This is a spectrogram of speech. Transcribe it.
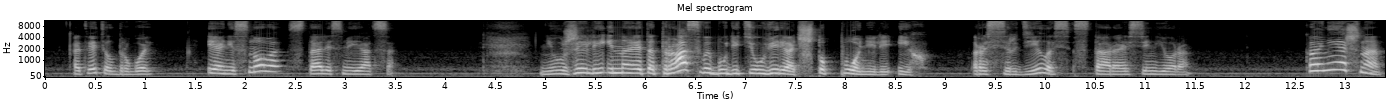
– ответил другой. И они снова стали смеяться. Неужели и на этот раз вы будете уверять, что поняли их? Рассердилась старая сеньора. Конечно,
